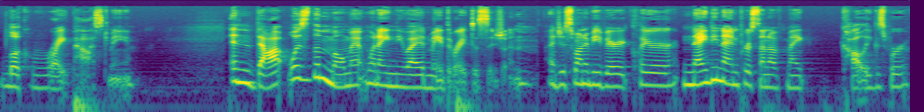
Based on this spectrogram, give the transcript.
look right past me. And that was the moment when I knew I had made the right decision. I just want to be very clear 99% of my colleagues were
